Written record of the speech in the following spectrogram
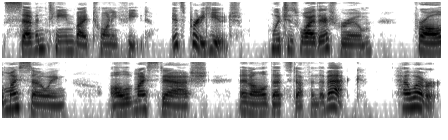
17 by 20 feet. It's pretty huge, which is why there's room for all of my sewing, all of my stash, and all of that stuff in the back. However,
